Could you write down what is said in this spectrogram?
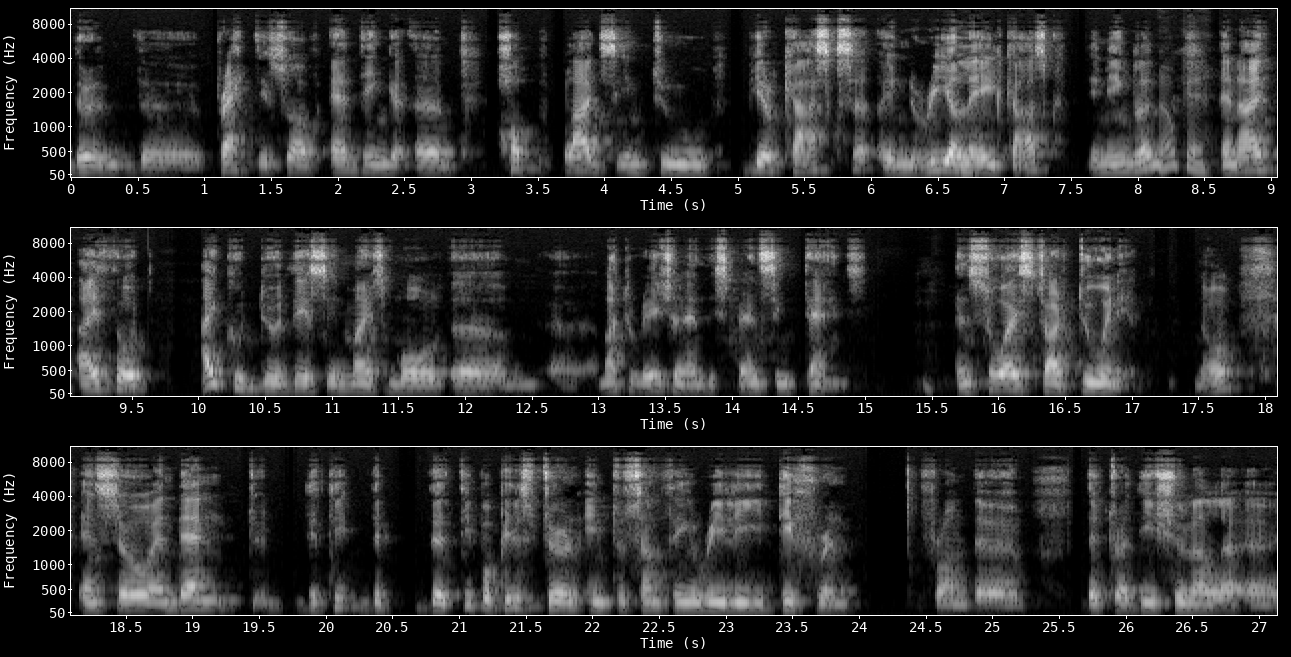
the, the practice of adding uh, hop plugs into beer casks in real ale cask in England. Okay. And I, I thought I could do this in my small um, uh, maturation and dispensing tanks. And so I start doing it. No, and so and then the the the Tipo Pils turned into something really different from the the traditional uh,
